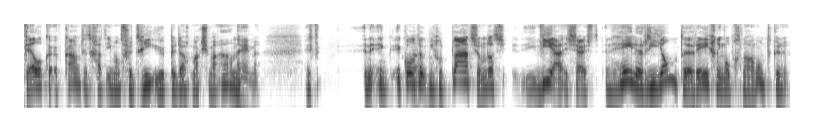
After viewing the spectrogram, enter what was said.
welke accountant gaat iemand voor drie uur per dag maximaal aannemen? Ik, en ik, ik kon het ook niet goed plaatsen, omdat via is juist een hele riante regeling opgenomen om te kunnen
